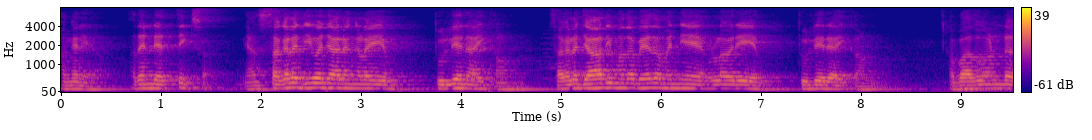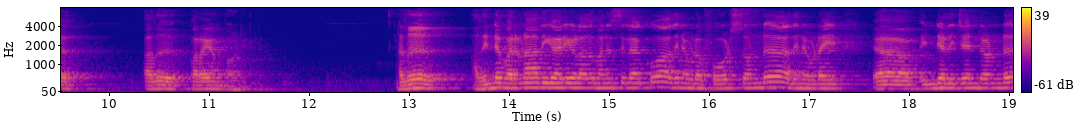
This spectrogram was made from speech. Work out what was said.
അങ്ങനെയാണ്. അതെന്റെ എത്തിക്സാണ് ഞാൻ സകല ജീവജാലങ്ങളെയും തുല്യനായി കാണുന്നു. സകല ജാതി മതഭേദമന്യേ ഉള്ളവരെയും തുല്യരായി കാണുന്നു. അപ്പോൾ അതുകൊണ്ട് അത് പറയാൻ പാടില്ല. അത് അതിന്റെ ഭരണാധികാരികൾ അത് മനസ്സിലാക്കുക അതിനവിടെ ഫോഴ്സ് ഉണ്ട് അതിനവിടെ ഇന്റലിജന്റ് ഉണ്ട്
